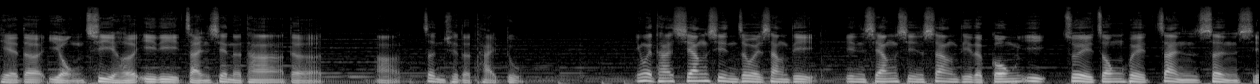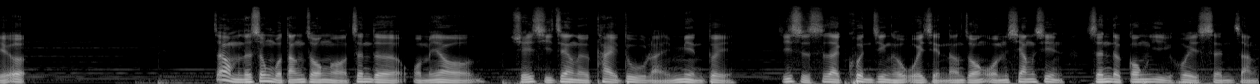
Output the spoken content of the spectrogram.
帖的勇气和毅力展现了他的啊正确的态度，因为他相信这位上帝，并相信上帝的公义最终会战胜邪恶。在我们的生活当中哦，真的我们要学习这样的态度来面对。即使是在困境和危险当中，我们相信神的公义会伸张。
